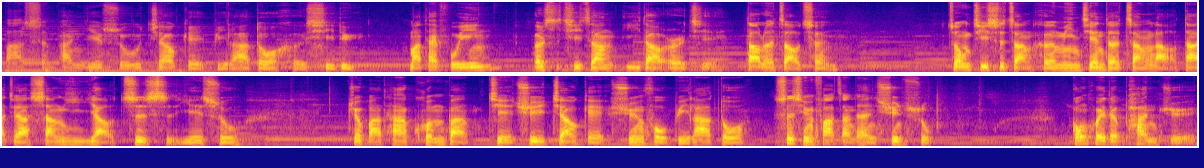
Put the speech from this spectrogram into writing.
把审判耶稣交给比拉多和希律。马太福音二十七章一到二节。到了早晨，众祭司长和民间的长老大家商议要治死耶稣。就把他捆绑解去，交给巡抚比拉多。事情发展的很迅速，工会的判决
